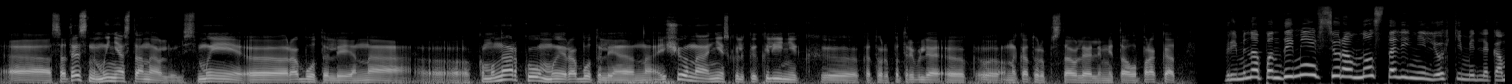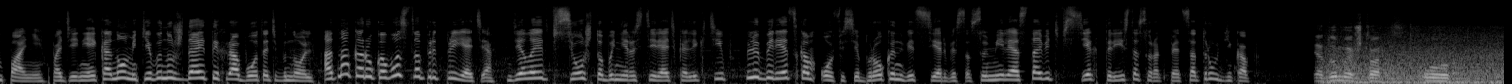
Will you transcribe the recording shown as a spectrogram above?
Э, соответственно, мы не останавливались. Мы э, работали на э, коммунарку, мы работали на, еще на несколько клиник, которые потребля... на которые поставляли металлопрокат. Времена пандемии все равно стали нелегкими для компаний. Падение экономики вынуждает их работать в ноль. Однако руководство предприятия делает все, чтобы не растерять коллектив. В Люберецком офисе Broken Вид сервиса сумели оставить всех 345 сотрудников. Я думаю, что у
